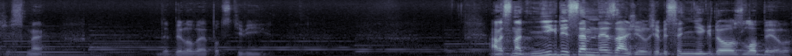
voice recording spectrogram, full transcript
že jsme debilové poctiví. Ale snad nikdy jsem nezažil, že by se někdo zlobil,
